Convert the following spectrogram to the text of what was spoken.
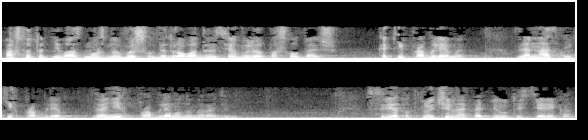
А что тут невозможно? Вышел, ведро воды на себя вылил, пошел дальше. Какие проблемы? Для нас никаких проблем. Для них проблема номер один. Свет отключили на 5 минут, истерика.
